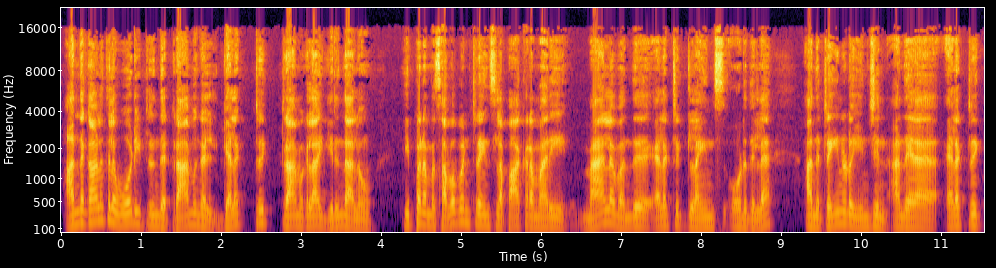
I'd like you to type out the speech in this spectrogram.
அந்த காலத்தில் ஓடிட்டு இருந்த ட்ராமுகள் எலக்ட்ரிக் ட்ராமுகளாக இருந்தாலும் இப்போ நம்ம சபபன் ட்ரெயின்ஸில் பார்க்குற மாதிரி மேலே வந்து எலக்ட்ரிக் லைன்ஸ் ஓடுதில்லை அந்த ட்ரெயினோட இன்ஜின் அந்த எலக்ட்ரிக்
